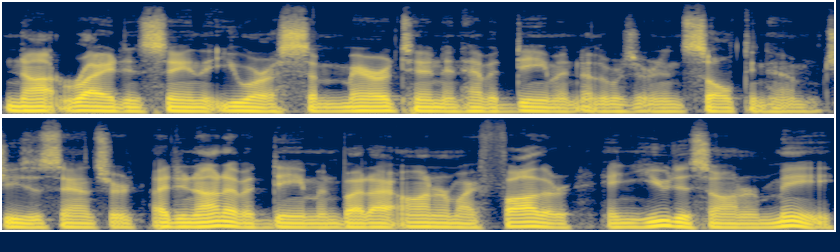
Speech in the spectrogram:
not right in saying that you are a Samaritan and have a demon? In other words, they're insulting him. Jesus answered, I do not have a demon, but I honor my Father, and you dishonor me.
